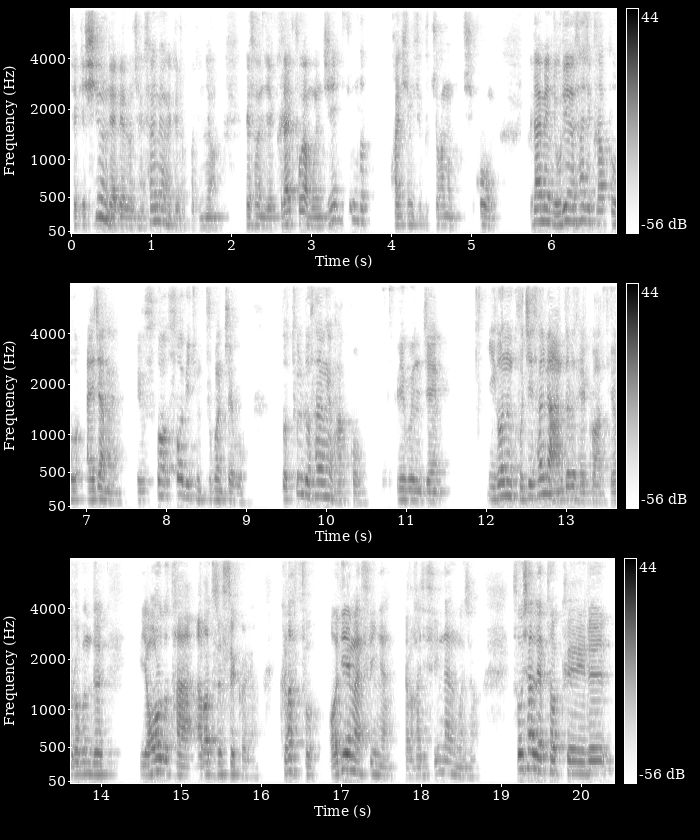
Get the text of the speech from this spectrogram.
되게 쉬운 레벨로 제가 설명해 드렸거든요. 그래서 이제 그래프가 뭔지 좀 더 관심 있으면 그쪽 한번 보시고 그 다음에 우리는 사실 그래프 알잖아요. 수업, 수업이 좀 두 번째고 또 tool도 사용해 봤고 그리고 이제 이거는 굳이 설명 안 드려도 될 것 같아요. 여러분들 영어로도 다 알아들었을 거예요. 그래프 어디에만 쓰이냐 여러 가지 쓰인다는 거죠. 소셜 네트워크를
